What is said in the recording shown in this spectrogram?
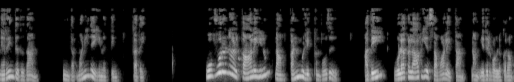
நிறைந்ததுதான் இந்த மனித இனத்தின் கதை. ஒவ்வொரு நாள் காலையிலும் நாம் கண் விழிக்கும் போது அதே உலகளாவிய சவாலைத்தான் நாம் எதிர்கொள்ளுகிறோம்.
